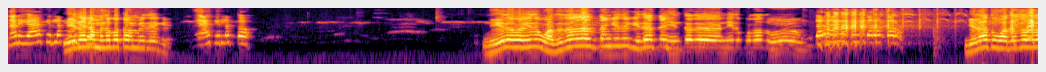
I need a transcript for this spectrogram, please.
ನಡಿ ಯಾಕಿರ್ಲ ನೀದಾಗ ಮನೆ ಗೊತ್ತಾವ ಯಾಕಿರ್ಲ ತೋ ನೀರು ಇದು ಒದದ ತಂಗಿ ಇದಕ್ಕೆ ಇದತ್ತ ಇಂಥದ ನೀರು ಕುದೋದು ಇದತ್ತು ಒದದದ.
